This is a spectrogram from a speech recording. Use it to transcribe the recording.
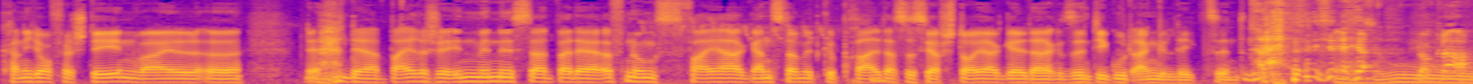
kann ich auch verstehen, weil äh, der, der bayerische Innenminister hat bei der Eröffnungsfeier ganz damit geprahlt, dass es ja Steuergelder sind, die gut angelegt sind. ja, ja, klar.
